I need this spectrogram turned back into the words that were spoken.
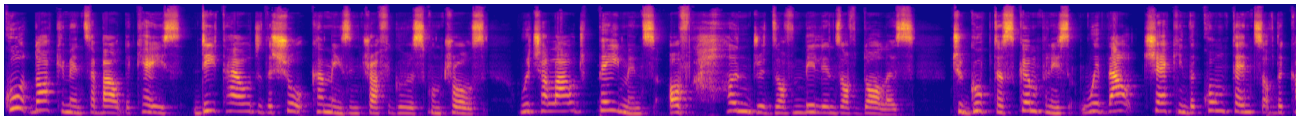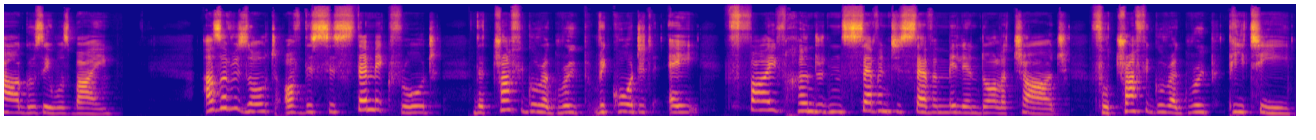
Court documents about the case detailed the shortcomings in Trafigura's controls, which allowed payments of hundreds of millions of dollars to Gupta's companies without checking the contents of the cargoes he was buying. As a result of this systemic fraud, the Trafigura Group recorded a $577 million charge for Trafigura Group PTE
